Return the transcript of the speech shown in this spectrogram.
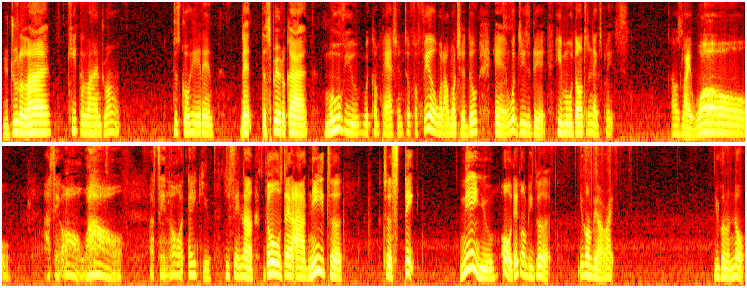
You drew the line, keep the line drawn. Just go ahead and let the Spirit of God move you with compassion to fulfill what I want you to do. And what Jesus did, He moved on to the next place. I was like, whoa. I said, oh, wow. I said, Lord, thank you. He said, now, those that I need to to stick near you, oh, they're going to be good. You're going to be all right. You're going to know.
